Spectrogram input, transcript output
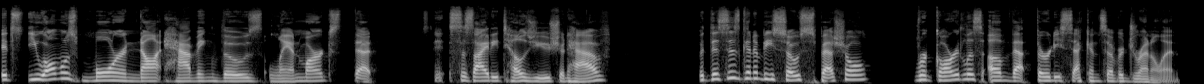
it's you almost mourn not having those landmarks that society tells you you should have. But this is going to be so special, regardless of that 30 seconds of adrenaline.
